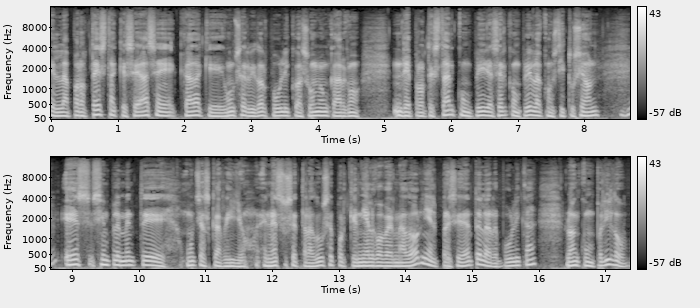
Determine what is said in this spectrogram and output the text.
la protesta que se hace cada que un servidor público asume un cargo de protestar, cumplir y hacer cumplir la constitución es simplemente un chascarrillo. En eso se traduce porque ni el gobernador ni el presidente de la República lo han cumplido,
